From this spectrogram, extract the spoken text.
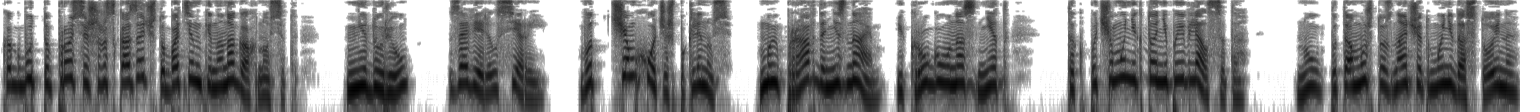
Как будто просишь рассказать, что ботинки на ногах носят. Не дурю, заверил Серый. Вот чем хочешь, поклянусь. Мы правда не знаем, и круга у нас нет. Так почему никто не появлялся-то? Ну, потому что, значит, мы недостойны,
